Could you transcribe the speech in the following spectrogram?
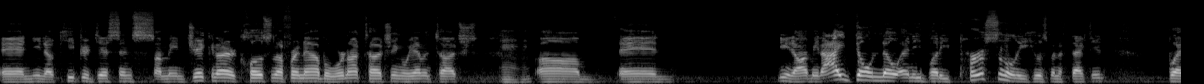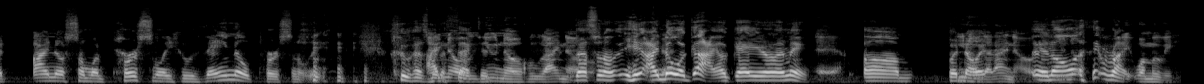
and you know, keep your distance. I mean, Jake and I are close enough right now, but we're not touching. We haven't touched, mhm. um, and you know, I mean, I don't know anybody personally who's been affected, but I know someone personally who they know personally who has I been know affected. you know who I know. That's what I'm. I know a guy. Okay, you know what I mean. Yeah, Um, but you no, know it- that I know. and You all know. right. What movie?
